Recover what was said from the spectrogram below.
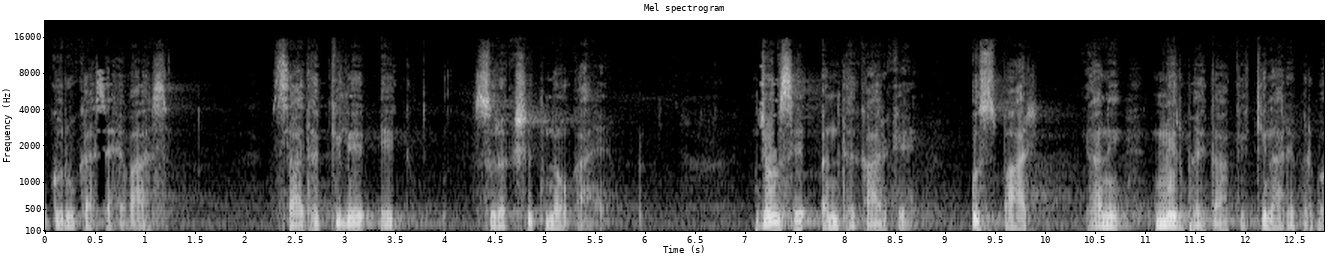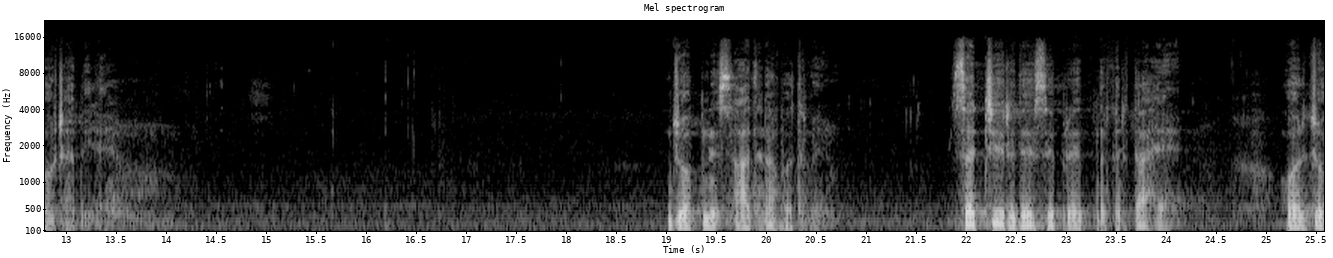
गुरु का सहवास साधक के लिए एक सुरक्षित नौका है, जो उसे अंधकार के उस पार यानी निर्भयता के किनारे पर पहुंचाती है। जो अपने साधना पथ में सच्चे हृदय से प्रयत्न करता है और जो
